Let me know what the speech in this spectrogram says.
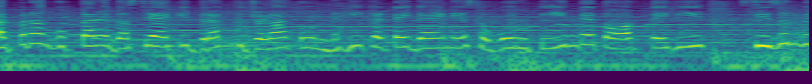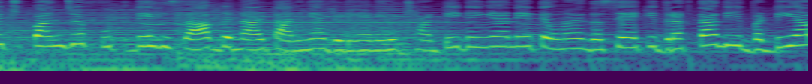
Arpana Gupta ਨੇ ਦੱਸਿਆ ਕਿ ਦਰਖਤ ਜੜ੍ਹਾਂ ਤੋਂ ਨਹੀਂ ਕੱਟੇ ਗਏ ਨੇ। ਸਗੋਂ ਰੂਟੀਨ ਦੇ ਤੌਰ ਤੇ ਹੀ ਸੀਜ਼ਨ ਵਿੱਚ 5 ਫੁੱਟ ਦੇ ਹਿਸਾਬ ਦੇ ਨਾਲ ਟਾਹਣੀਆਂ ਜਿਹੜੀਆਂ ਨੇ ਉਹ ਛਾਂਟੀ ਗਈਆਂ ਨੇ ਤੇ ਉਹਨਾਂ ਨੇ ਦੱਸਿਆ ਕਿ ਦਰਖਤਾਂ ਦੀ ਵੱਡੀਆਂ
